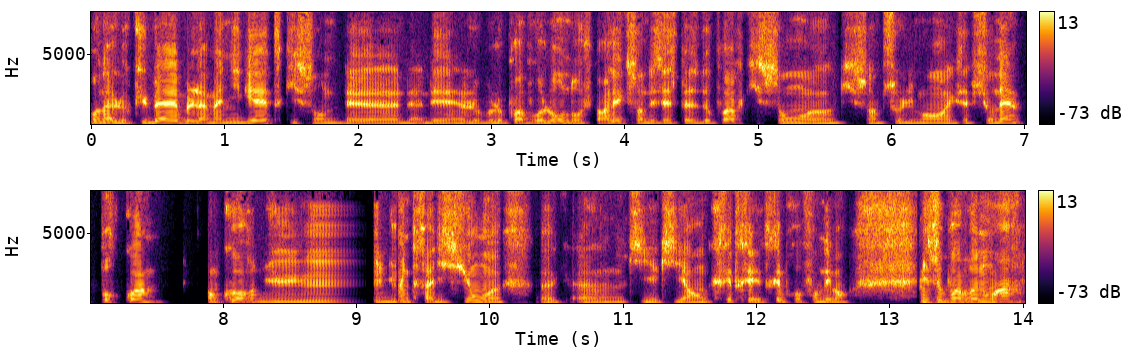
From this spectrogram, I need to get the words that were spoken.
On a le cubeb, la maniguette, qui sont le, poivre long dont je parlais, qui sont des espèces de poivres qui sont, euh, qui sont absolument exceptionnelles. Pourquoi encore du, une tradition euh, euh, qui, qui est ancrée très, très profondément? Et ce poivre noir,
